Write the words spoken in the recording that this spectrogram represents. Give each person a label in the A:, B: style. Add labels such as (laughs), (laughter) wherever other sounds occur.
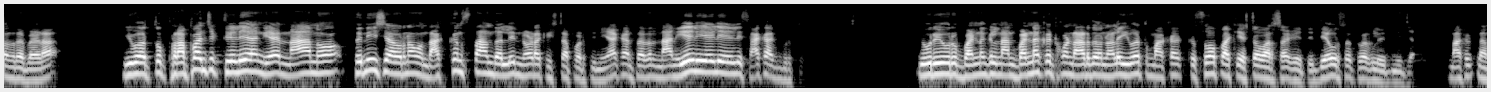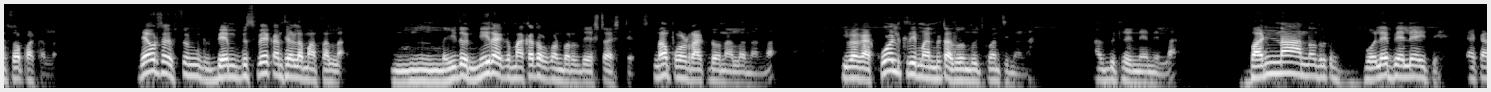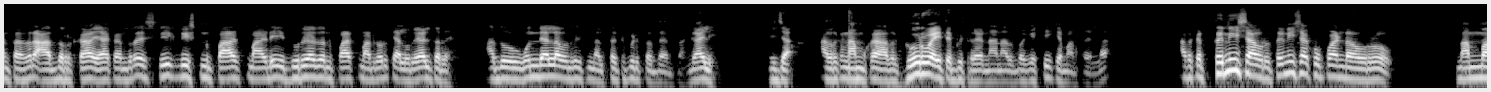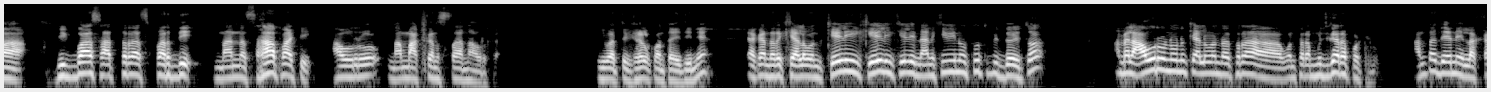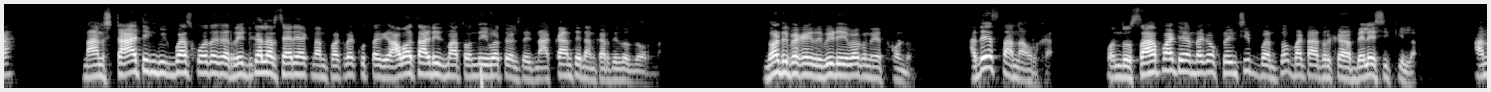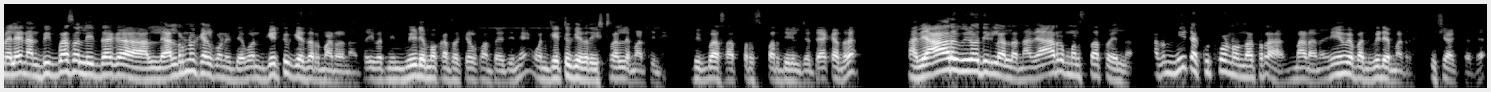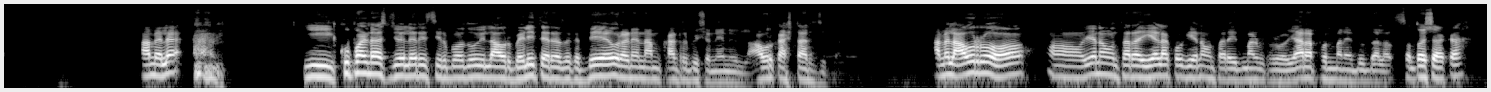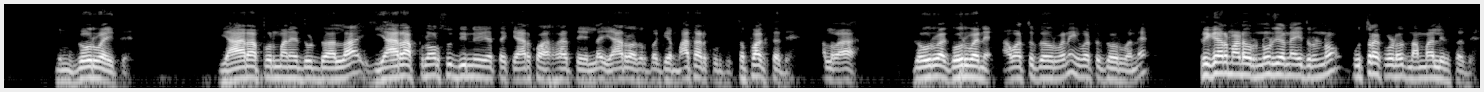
A: ಅಂದ್ರೆ ಬೇಡ. ಇವತ್ತು ಪ್ರಪಂಚಕ್ಕೆ ತಿಳಿಯಂಗೆ ನಾನು ತನೀಶ್ ಅವ್ರನ್ನ ಒಂದು ಅಕ್ಕನ ಸ್ಥಾನದಲ್ಲಿ ನೋಡಕ್ ಇಷ್ಟಪಡ್ತೀನಿ. ಯಾಕಂತಂದ್ರೆ ನಾನು ಹೇಳಿ ಹೇಳಿ ಹೇಳಿ ಸಾಕಾಗ್ಬಿಡ್ತು. ಇವ್ರು ಇವರು ಬಣ್ಣಗಳು ನಾನು ಬಣ್ಣ ಕಟ್ಕೊಂಡು ಆಡ್ದವನಾಳೆ ಇವತ್ತು ಮಕಕ್ಕೆ ಸೋಪ್ ಹಾಕಿ ಎಷ್ಟೋ ವರ್ಷ ಆಗೈತಿ. ದೇವ್ರ ಸತ್ವಗಳು ಇದು ನಿಜ. ಮಕ್ಕಕ್ಕೆ ನಾನು ಸೋಪ್ ಹಾಕಲ್ಲ. ದೇವ್ರ ಸತ್ ಸುಮ್ಮನೆ ಬೆಂಬಿಸ್ಬೇಕಂತ ಹೇಳೋ ಮಾತಲ್ಲ. ಇದು ನೀರಾಗ ಮಖ ತೊಳ್ಕೊಂಡು ಬರೋದು ಎಷ್ಟೋ ಅಷ್ಟೇ. ಸ್ನೋ ಪೌಡ್ರ್ ಹಾಕ್ದವನಲ್ಲ ನನ್ನ. ಇವಾಗ ಕೋಲ್ಡ್ ಕ್ರೀಮ್ ಅಂದ್ಬಿಟ್ಟು ಅದೊಂದು ಉಜ್ಕೊಂತೀನಿ ನಾನು ಅದು ಬಿಟ್ರೆ ಇನ್ನೇನಿಲ್ಲ. ಬಣ್ಣ ಅನ್ನೋದಕ್ಕೆ ಬೊಲೆ ಬೆಲೆ ಐತಿ. ಯಾಕಂತಂದ್ರೆ ಅದ್ರಕ ಯಾಕಂದ್ರೆ ಶ್ರೀಕೃಷ್ಣ ಪಾರ್ಟ್ ಮಾಡಿ, ದುರ್ಯೋಧನ ಪಾಠ ಮಾಡಿದವ್ರು ಕೆಲವ್ರು ಹೇಳ್ತಾರೆ. ಅದು ಒಂದೆಲ್ಲ ಒಂದು ರೀತಿನಲ್ಲಿ ತಟ್ಟಿಬಿಡ್ತದೆ ಅಂತ ಗಾಳಿ. ನಿಜ. ಅದಕ್ಕೆ ನಮ್ಗೆ ಅದ್ರ ಗೌರವ ಐತೆ ಬಿಟ್ರೆ ನಾನು ಅದ್ರ ಬಗ್ಗೆ ಟೀಕೆ ಮಾಡ್ತಾ ಇಲ್ಲ. ಅದಕ್ಕೆ ತನೀಶಾ ಅವರು ತನೀಶಾ ಕುಪಾಂಡ ಅವರು, ನಮ್ಮ ಬಿಗ್ ಬಾಸ್ ಹತ್ರ ಸ್ಪರ್ಧಿ ನನ್ನ ಸಹಪಾಠಿ, ಅವರು ನಮ್ಮ ಅಕ್ಕನ ಸ್ಥಾನ ಅವ್ರಿಗೆ ಇವತ್ತು ಹೇಳ್ಕೊತಾ ಇದ್ದೀನಿ. ಯಾಕಂದ್ರೆ ಕೆಲವೊಂದು ಕೇಳಿ ಕೇಳಿ ಕೇಳಿ ನನ್ನ ಕಿವಿನೂ ತೂತು ಬಿದ್ದೋಯ್ತು. ಆಮೇಲೆ ಅವರು ಕೆಲವೊಂದು ಹತ್ರ ಒಂಥರ ಮುಜುಗರ ಪಟ್ಟರು ಅಂಥದ್ದೇನಿಲ್ಲಕ್ಕ ನಾನು ಸ್ಟಾರ್ಟಿಂಗ್ ಬಿಗ್ ಬಾಸ್ಗೆ ಹೋದಾಗ ರೆಡ್ ಕಲರ್ ಸ್ಯಾರಿ ಹಾಕಿ ನನ್ನ ಪಕ್ಕದಾಗ ಕೂತಾಗ ಅವತ್ತು ಆಡಿದ ಮಾತೊಂದು ಇವತ್ತು ಹೇಳ್ತಾ ಇದ್ದೀನಿ ಅಕ್ಕ ಅಂತ ನಾನು ಕರೆದಿರೋದು ಅವ್ರನ್ನ ನೋಡ್ರಿ ಬೇಕಾಗಿದ್ರೆ ವಿಡಿಯೋ ಇವಾಗೂ ಎತ್ಕೊಂಡು. ಅದೇ ಸ್ಥಾನ ಅವ್ರಕ್ಕ. ಒಂದು ಸಹಪಾಠಿ ಅಂದಾಗ ಫ್ರೆಂಡ್ಶಿಪ್ ಬಂತು ಬಟ್ ಅದ್ರಕ ಬೆಲೆ ಸಿಕ್ಕಿಲ್ಲ. ಆಮೇಲೆ ನಾನು ಬಿಗ್ ಬಾಸಲ್ಲಿ ಇದ್ದಾಗ ಅಲ್ಲಿ ಎಲ್ಲರೂ ಕೇಳ್ಕೊಂಡಿದ್ದೆ, ಒಂದು ಗೆಟ್ ಟುಗೆದರ್ ಮಾಡೋಣ ಅಂತ. ಇವತ್ತು ನಿಮ್ಮ ವಿಡಿಯೋ ಮುಖಾಂತರ ಕೇಳ್ಕೊತಾ ಇದ್ದೀನಿ. ಒಂದು ಗೆಟ್ ಟುಗೆದರ್ ಇಷ್ಟರಲ್ಲೇ ಮಾಡ್ತೀನಿ. ಬಿಗ್ ಬಾಸ್ ಹತ್ರ ಸ್ಪರ್ಧಿಗಳ ಜೊತೆ. ಯಾಕಂದ್ರೆ ನಾವ್ಯಾರು ವಿರೋಧಿಗಳಲ್ಲ ನಾವ್ಯಾರು ಮನಸ್ತಾಪ ಇಲ್ಲ. ಅದನ್ನ ನೀಟಾಗಿ ಕುತ್ಕೊಂಡು ಒಂದು ಹತ್ರ ಮಾಡೋಣ. ನೀವೇ ಬಂದು ವಿಡಿಯೋ ಮಾಡ್ರಿ. ಖುಷಿ ಆಗ್ತದೆ. ಆಮೇಲೆ ಈ ಕುಪಂಡಾಸ್ ಜ್ಯುವೆಲರೀಸ್ ಇರ್ಬೋದು, ಇಲ್ಲ ಅವ್ರು ಬೆಳೀತಾ ಇರೋದಕ್ಕೆ ದೇವರಣೆ ನಮ್ಮ ಕಾಂಟ್ರಿಬ್ಯೂಷನ್ ಏನೂ ಇಲ್ಲ. ಅವ್ರ ಕಷ್ಟಾರ್ಜಿತ ಆಮೇಲೆ ಅವರು ಏನೋ ಒಂಥರ ಹೇಳಕ್ ಹೋಗಿ ಏನೋ ಒಂಥರ ಇದು ಮಾಡಿಬಿಟ್ರು. ಯಾರಪ್ಪನ ಮನೆ ದುಡ್ಡಲ್ಲ ಸಂತೋಷ ಅಕ್ಕ? ನಿಮ್ಗೆ ಗೌರವ ಐತೆ. ಯಾರಪ್ಪನ ಮನೆ ದುಡ್ಡು ಅಲ್ಲ, ಯಾರಪ್ಪನವ್ರ ಸುದ್ದಿನೂ ಎತ್ತಕ್ಕೆ ಯಾರಿಗೂ ಅರ್ಹತೆ ಇಲ್ಲ. ಯಾರು ಅದ್ರ ಬಗ್ಗೆ ಮಾತಾಡ್ಕೊಡ್ದು ತಪ್ಪಾಗ್ತದೆ. ಅಲ್ವಾ? ಗೌರವ, ಗೌರವನೇ. ಅವತ್ತು ಗೌರವನೇ, ಇವತ್ತು ಗೌರವನೇ. ಟ್ರಿಗರ್ ಮಾಡೋರು ನೂರು ಜನ ಇದ್ರೂ ಉತ್ತರ ಕೊಡೋದು ನಮ್ಮಲ್ಲಿ ಇರ್ತದೆ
